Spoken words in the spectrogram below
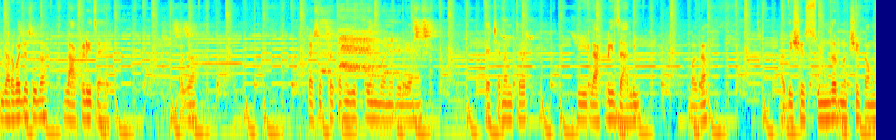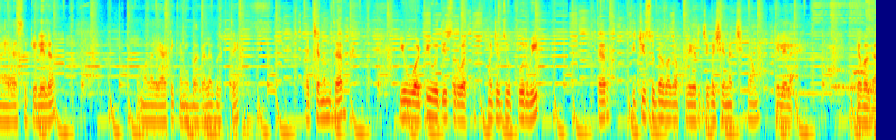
दरवाजासुद्धा लाकडीच आहे. बघा अशा प्रकारे ही फ्रेम बनवलेली आहे. त्याच्यानंतर ही लाकडी झाली. बघा. अतिशय सुंदर नक्षीकाम आहे असं केलेलं. तुम्हाला या ठिकाणी बघायला भेटते त्याच्यानंतर ही वटी होती सुरुवात म्हणजे जो पूर्वी तर तिची सुद्धा बघा प्लेअरची कशी नक्षीकाम केलेलं आहे. हे बघा.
